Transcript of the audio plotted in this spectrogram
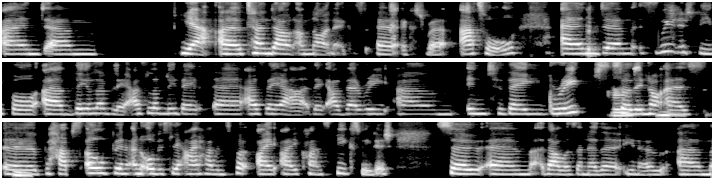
and um, yeah, uh, turned out I'm not an ex- uh, extrovert at all. And um, Swedish people, um, they're lovely, as lovely they uh, as they are. They are very um, into their groups, so they're not Mm. as uh, perhaps open. And obviously, I haven't, sp- I I can't speak Swedish, so um, that was another, you know, um,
